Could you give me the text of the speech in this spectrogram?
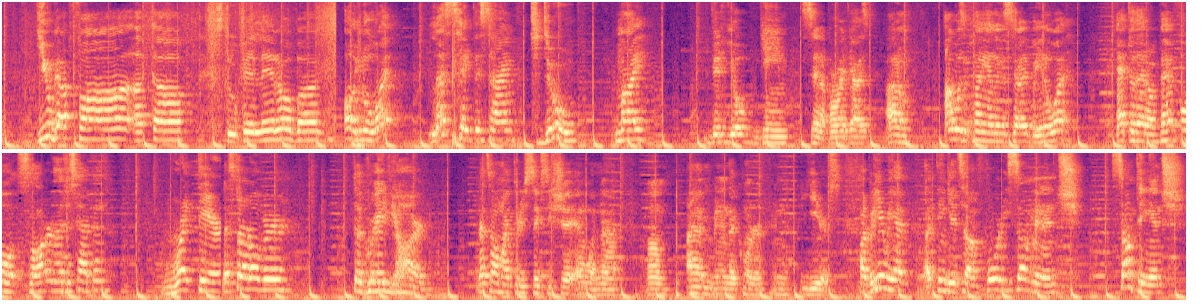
You got fucked up, stupid little bug. Oh, you know what? Let's take this time to do my video game setup. All right, guys. Um, I wasn't planning on doing this today, but you know what? After that eventful slaughter that just happened, right there. Let's start over the graveyard. That's all my 360 shit and whatnot. Um, I haven't been in that corner in years. Alright, but here we have, I think it's a 40 something inch, something inch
